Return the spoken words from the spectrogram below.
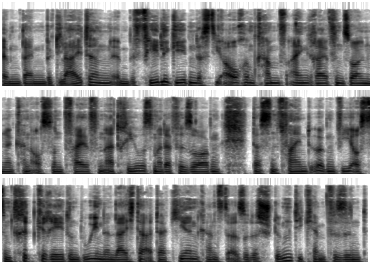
ähm, deinen Begleitern ähm, Befehle geben, dass die auch im Kampf eingreifen sollen. Und dann kann auch so ein Pfeil von Atreus mal dafür sorgen, dass ein Feind Feind irgendwie aus dem Tritt gerät und du ihn dann leichter attackieren kannst. Also das stimmt, die Kämpfe sind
